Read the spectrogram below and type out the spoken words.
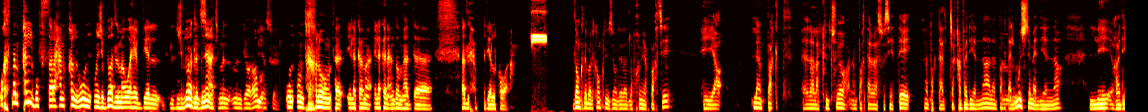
وخصنا نقلبوا في الصراحة نقلبوا ون- ونجبدوا هاد المواهب ديال نجبدوا هاد. البنات من من ديورهم وندخلوهم. إلا كانوا إلا كان عندهم هاد هاد الحب ديال الكره donc دابا ال conclusion ديال هاد la première partie هي l'impact على la culture l'impact على la société l'impact على الثقافه ديالنا l'impact على. المجتمع ديالنا اللي غادي.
